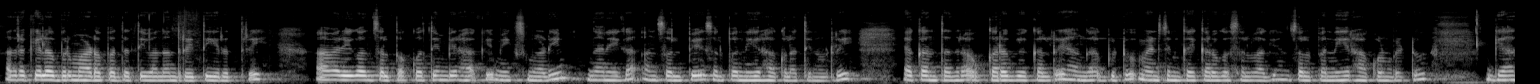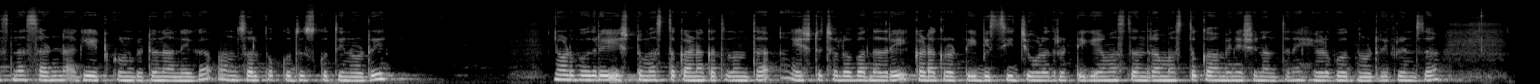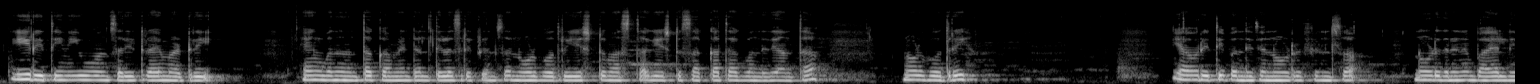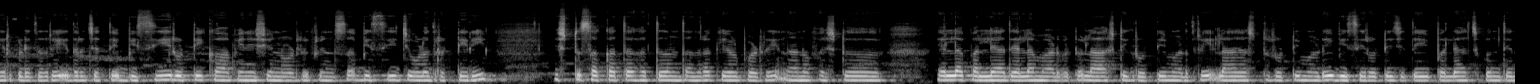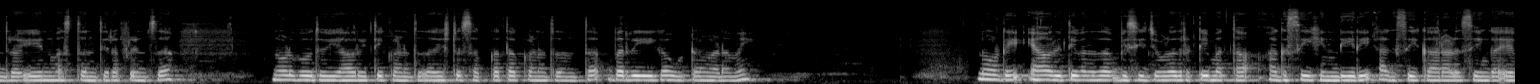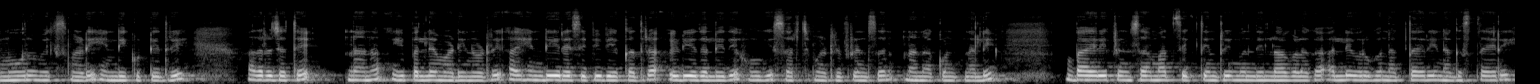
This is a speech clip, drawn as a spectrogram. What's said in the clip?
ಆದರೆ ಕೆಲವೊಬ್ಬರು ಮಾಡೋ ಪದ್ಧತಿ ಒಂದೊಂದು ರೀತಿ ಇರುತ್ತೆ ರೀ ಆಮೇಲೆ ಈಗ ಒಂದು ಸ್ವಲ್ಪ ಕೊತ್ತಂಬರಿ ಹಾಕಿ ಮಿಕ್ಸ್ ಮಾಡಿ ನಾನೀಗ ಒಂದು ಸ್ವಲ್ಪ ಸ್ವಲ್ಪ ನೀರು ಹಾಕೊಳತ್ತೀನಿ ನೋಡಿರಿ. ಯಾಕಂತಂದ್ರೆ ಅವು ಕರಗಬೇಕಲ್ರಿ, ಹಂಗಾಗ್ಬಿಟ್ಟು ಮೆಣಸಿನ್ಕಾಯಿ ಕರಗೋ ಸಲುವಾಗಿ ಒಂದು ಸ್ವಲ್ಪ ನೀರು ಹಾಕ್ಕೊಂಡ್ಬಿಟ್ಟು ಗ್ಯಾಸ್ನ ಸಣ್ಣಾಗಿ ಇಟ್ಕೊಂಡ್ಬಿಟ್ಟು ನಾನೀಗ ಒಂದು ಸ್ವಲ್ಪ ಕುದಿಸ್ಕೊತೀನಿ ನೋಡಿರಿ. ನೋಡ್ಬೋದು ರೀ ಎಷ್ಟು ಮಸ್ತ್ ಕಾಣಕತ್ತದಂತ ಎಷ್ಟು ಚಲೋ ಬಂದದ್ರಿ. ಕಡಕ್ ರೊಟ್ಟಿ, ಬಿಸಿ ಜೋಳದ ರೊಟ್ಟಿಗೆ ಮಸ್ತ್ ಅಂದ್ರೆ ಮಸ್ತ್ ಕಾಂಬಿನೇಷನ್ ಅಂತಲೇ ಹೇಳ್ಬೋದು ನೋಡಿರಿ ಫ್ರೆಂಡ್ಸ ಈ ರೀತಿ ನೀವು ಒಂದ್ಸರಿ ಟ್ರೈ ಮಾಡಿರಿ. ಹೆಂಗೆ ಬಂದದಂತ ಕಮೆಂಟಲ್ಲಿ ತಿಳಿಸ್ರಿ ಫ್ರೆಂಡ್ಸ ನೋಡ್ಬೋದು ರೀ ಎಷ್ಟು ಮಸ್ತಾಗಿ, ಎಷ್ಟು ಸಖತ್ತಾಗಿ ಬಂದಿದೆ ಅಂತ ನೋಡ್ಬೋದು ರೀ ಯಾವ ರೀತಿ ಬಂದಿದೆ ನೋಡಿರಿ ಫ್ರೆಂಡ್ಸ ನೋಡಿದ್ರೇ ಬಾಯಲ್ಲಿ ನೀರು ಕಡಿತದ್ರಿ. ಇದ್ರ ಜೊತೆ ಬಿಸಿ ರೊಟ್ಟಿ ಕಾಂಬಿನೇಷನ್ ನೋಡಿರಿ ಫ್ರೆಂಡ್ಸ ಬಿಸಿ ಜೋಳದ ರೊಟ್ಟಿ ರೀ. ಎಷ್ಟು ಸಖತ್ತಾಗಿ ಹತ್ತದಂತಂದ್ರೆ ಕೇಳ್ಬೇಡ್ರಿ. ನಾನು ಫಸ್ಟು ಎಲ್ಲ ಪಲ್ಯ ಅದೆಲ್ಲ ಮಾಡಿಬಿಟ್ಟು ಲಾಸ್ಟಿಗೆ ರೊಟ್ಟಿ ಮಾಡಿದ್ರಿ. ಲಾಸ್ಟ್ ರೊಟ್ಟಿ ಮಾಡಿ ಬಿಸಿ ರೊಟ್ಟಿ ಜೊತೆ ಈ ಪಲ್ಯ ಹಚ್ಕೊಂಡು ತಿಂದ್ರೆ. ಏನು ಮಸ್ತ್ ಅಂತೀರ ಫ್ರೆಂಡ್ಸ ನೋಡ್ಬೋದು ಯಾವ ರೀತಿ ಕಾಣ್ತದ ಎಷ್ಟು ಸಖತ್ತಾಗಿ ಕಾಣುತ್ತದೆ ಅಂತ. ಬರ್ರಿ ಈಗ ಊಟ ಮಾಡಮಿ. ನೋಡಿರಿ ಯಾವ ರೀತಿ ಬಂದದ. ಬಿಸಿ ಜೋಳದ ರೊಟ್ಟಿ ಮತ್ತು ಅಗಸಿ ಹಿಂಡಿ ರೀ. ಅಗಸಿ ಖಾರಾಳು ಶೇಂಗಾ ಮೂರು ಮಿಕ್ಸ್ ಮಾಡಿ ಹಿಂಡಿ ಕೊಟ್ಟಿದ್ರಿ. ಅದರ ಜೊತೆ ನಾನು ಈ ಪಲ್ಯ ಮಾಡಿ ನೋಡಿರಿ. ಆ ಹಿಂಡಿ ರೆಸಿಪಿ ಬೇಕಾದ್ರೆ ವಿಡಿಯೋದಲ್ಲಿದೆ, ಹೋಗಿ ಸರ್ಚ್ ಮಾಡಿರಿ ಫ್ರೆಂಡ್ಸ ನನ್ನ ಅಕೌಂಟ್ನಲ್ಲಿ ಬಾಯ್ ರೀ ಫ್ರೆಂಡ್ಸ ಮತ್ತೆ ಸಿಗ್ತೀನಿ ರೀ ಮುಂದಿನ ಲಾಗ್ ಒಳಗೆ. ಅಲ್ಲಿವರೆಗೂ ನಗ್ತಾಯಿರಿ ನಗಿಸ್ತಾಯಿರಿ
